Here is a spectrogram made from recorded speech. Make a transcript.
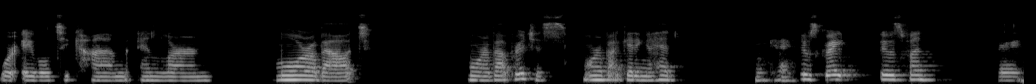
were able to come and learn more about more about bridges, more about getting ahead. Okay, It was great. It was fun. great.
